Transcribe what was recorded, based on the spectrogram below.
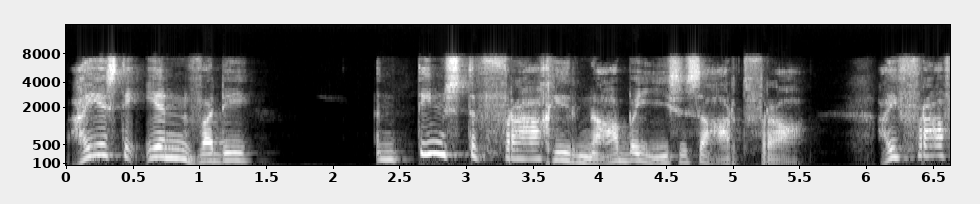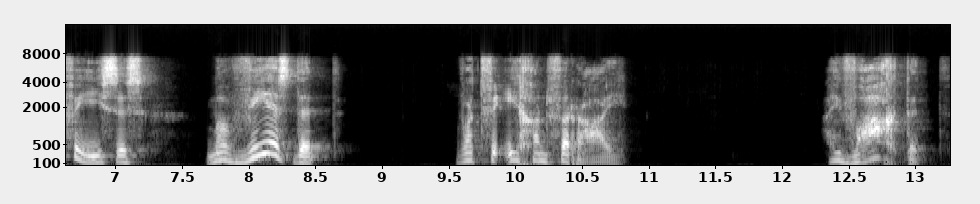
Hy is die een wat die intiemste vraag hierna by Jesus' hart vraag. Hy vraag vir Jesus, maar wie is dit wat vir u gaan verraai? Hy waag dit.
